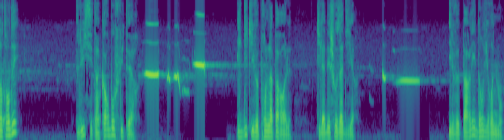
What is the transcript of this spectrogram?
entendez? Lui, c'est un corbeau flûteur. Il dit qu'il veut prendre la parole, qu'il a des choses à dire. Il veut parler d'environnement.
